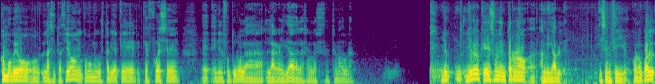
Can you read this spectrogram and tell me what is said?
cómo veo la situación y cómo me gustaría que, fuese eh, en el futuro la, realidad de las aulas de Extremadura. Yo, yo, creo que es un entorno amigable y sencillo, con lo cual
